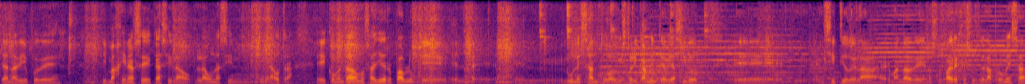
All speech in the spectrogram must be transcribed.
Ya nadie puede imaginarse casi la, una sin, sin, la otra. Eh, comentábamos ayer, Pablo, que el, lunes santo históricamente había sido eh, sitio de la hermandad de nuestro Padre Jesús de la Promesa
